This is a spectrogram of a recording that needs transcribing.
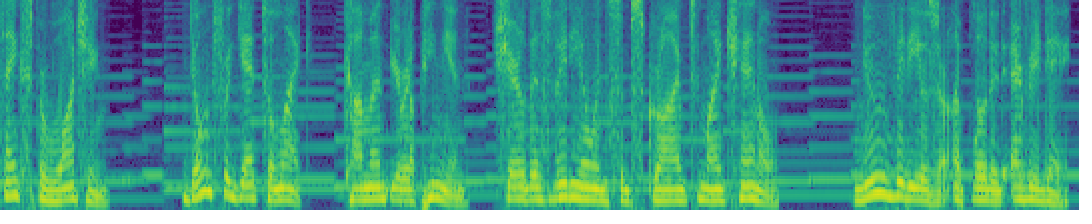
Thanks for watching. Don't forget to like, comment your opinion, share this video and subscribe to my channel. New videos are uploaded every day.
